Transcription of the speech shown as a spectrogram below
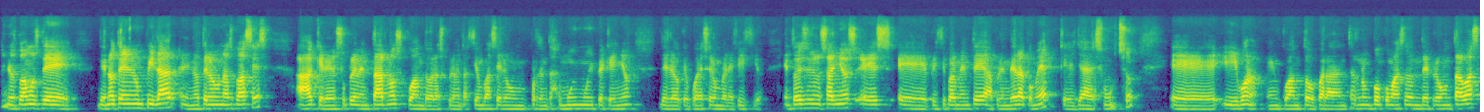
Nos vamos de, de no tener un pilar, no tener unas bases, a querer suplementarnos cuando la suplementación va a ser un porcentaje muy, muy pequeño de lo que puede ser un beneficio. Entonces, en unos años es eh, principalmente aprender a comer, que ya es mucho. Eh, y bueno, en cuanto para entrar un poco más donde preguntabas,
